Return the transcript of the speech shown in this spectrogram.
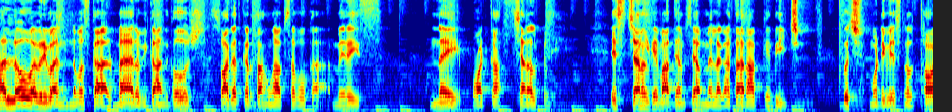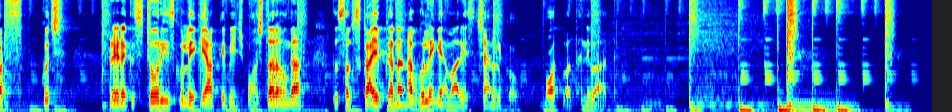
Hello everyone नमस्कार, मैं रविकांत घोष। स्वागत करता हूँ आप सबों का मेरे इस नए पॉडकास्ट चैनल पे। इस चैनल के माध्यम से अब मैं लगातार आपके बीच कुछ मोटिवेशनल थॉट्स कुछ प्रेरक स्टोरीज को लेके आपके बीच पहुँचता रहूँगा। तो सब्सक्राइब करना ना भूलेंगे हमारे इस चैनल को। बहुत बहुत धन्यवाद।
